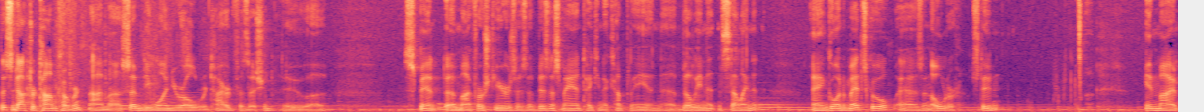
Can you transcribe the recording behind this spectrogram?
This is Dr. Tom Coburn. I'm a 71 year old retired physician who uh, spent uh, my first years as a businessman taking a company and uh, building it and selling it, and going to med school as an older student. In my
